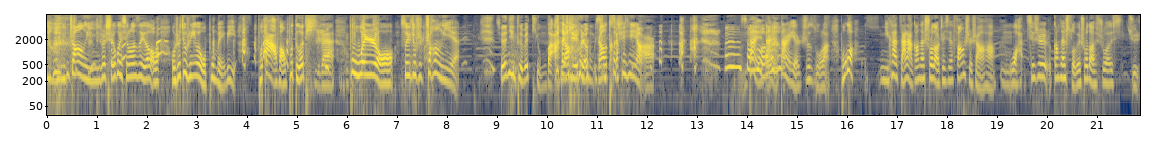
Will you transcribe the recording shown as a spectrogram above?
了！仗义。你说谁会形容自己的老婆？我说就是因为我不美丽、不大方、不得体呗，不温柔，所以就是仗义，觉得你特别挺拔，然 后然后特缺心眼儿。笑但也死我了但是但是也是知足了。不过你看，咱俩刚才说到这些方式上哈，嗯我还其实刚才所谓说到说举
